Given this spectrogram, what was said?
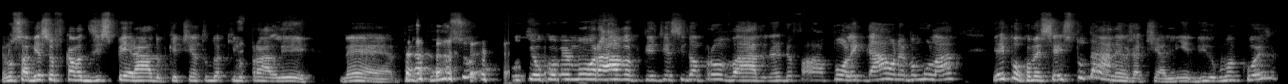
Eu não sabia se eu ficava desesperado porque tinha tudo aquilo para ler, né, para o curso, ou se eu comemorava porque tinha sido aprovado, né? Eu falava, pô, legal, né? Vamos lá. E aí, pô, comecei a estudar, né? Eu já tinha lido alguma coisa,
